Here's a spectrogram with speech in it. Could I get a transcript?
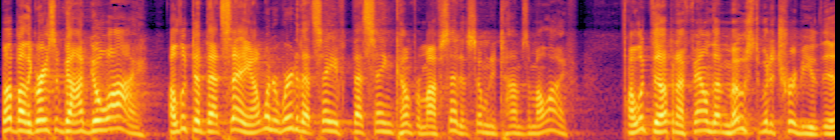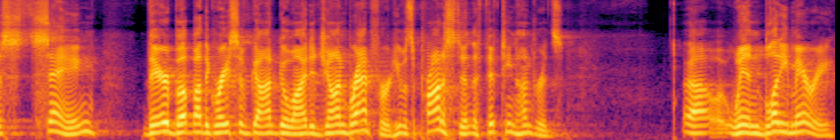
But by the grace of God go I. I looked up that saying. I wonder where did that, say, that saying come from? I've said it so many times in my life. I looked up and I found that most would attribute this saying there, but by the grace of God go I, to John Bradford. He was a Protestant in the 1500s. Uh, when Bloody Mary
